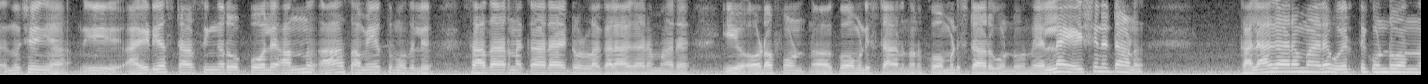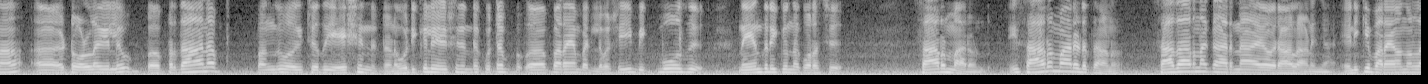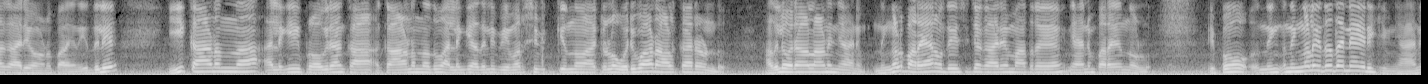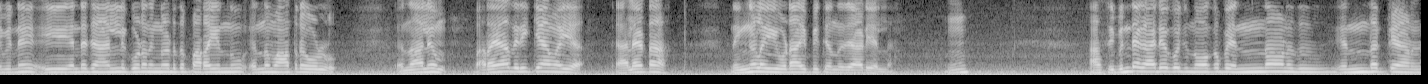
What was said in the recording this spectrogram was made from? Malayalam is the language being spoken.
എന്ന് വെച്ച് കഴിഞ്ഞാൽ ഈ ഐഡിയ സ്റ്റാർ സിംഗർ പോലെ അന്ന് ആ സമയത്ത് മുതൽ സാധാരണക്കാരായിട്ടുള്ള കലാകാരന്മാരെ ഈ ഓഡോഫോൺ കോമഡി സ്റ്റാർ എന്ന് പറഞ്ഞ കോമഡി സ്റ്റാർ കൊണ്ടുവന്ന് എല്ലാം ഏഷ്യനെറ്റാണ്. കലാകാരന്മാരെ ഉയർത്തിക്കൊണ്ടുവന്ന ഇട്ടുള്ളതിൽ പ്രധാന പങ്ക് വഹിച്ചത് ഏഷ്യനെറ്റാണ്. ഒരിക്കലും ഏഷ്യനെറ്റിന്റെ കുറ്റം പറയാൻ പറ്റില്ല. പക്ഷേ ഈ ബിഗ് ബോസ് നിയന്ത്രിക്കുന്ന കുറച്ച് സാറന്മാരുണ്ട്. ഈ സാറന്മാരുടെ അടുത്താണ് സാധാരണക്കാരനായ ഒരാളാണ് ഞാൻ. എനിക്ക് പറയാമെന്നുള്ള കാര്യമാണ് പറയുന്നത്. ഇതിൽ ഈ കാണുന്ന അല്ലെങ്കിൽ ഈ പ്രോഗ്രാം കാണുന്നതും അല്ലെങ്കിൽ അതിൽ വിമർശിക്കുന്നതുമായിട്ടുള്ള ഒരുപാട് ആൾക്കാരുണ്ട്. അതിലൊരാളാണ് ഞാനും. നിങ്ങൾ പറയാൻ ഉദ്ദേശിച്ച കാര്യം മാത്രമേ ഞാനും പറയുന്നുള്ളൂ. ഇപ്പോൾ നിങ്ങൾ ഇത് തന്നെയായിരിക്കും. ഞാൻ പിന്നെ ഈ എന്റെ ചാനലിൽ കൂടെ നിങ്ങളുടെ അടുത്ത് പറയുന്നു എന്ന് മാത്രമേ ഉള്ളൂ. എന്നാലും പറയാതിരിക്കാൻ വയ്യ. ചാലേട്ടാ നിങ്ങൾ ഈ ഉടായിപ്പിച്ചെന്ന് ചാടിയല്ല. ആ സിബിന്റെ കാര്യമൊക്കെ വെച്ച് നോക്കപ്പോ എന്താണിത്? എന്തൊക്കെയാണ്?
